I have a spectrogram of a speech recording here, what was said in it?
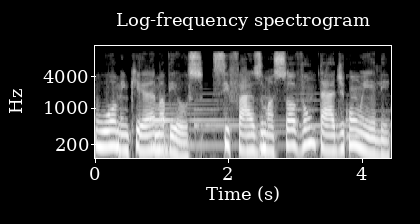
O homem que ama Deus, se faz uma só vontade com Ele.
